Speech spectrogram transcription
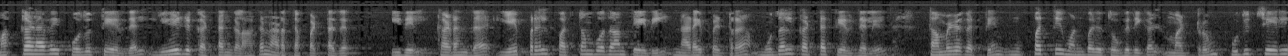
மக்களவை பொதுத் தேர்தல் ஏழு கட்டங்களாக நடத்தப்பட்டது. இதில் கடந்த ஏப்ரல் பத்தொன்பதாம் தேதி நடைபெற்ற முதல் கட்ட தேர்தலில் தமிழகத்தின் முப்பத்தி ஒன்பது தொகுதிகள் மற்றும் புதுச்சேரி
